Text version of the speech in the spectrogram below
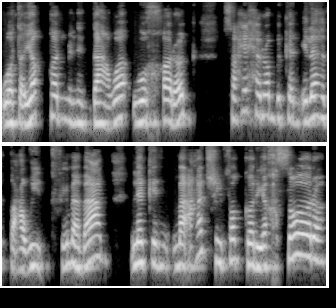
وتيقن من الدعوة وخرج. صحيح الرب كان إله التعويض فيما بعد لكن ما قعدش يفكر يا خسارة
